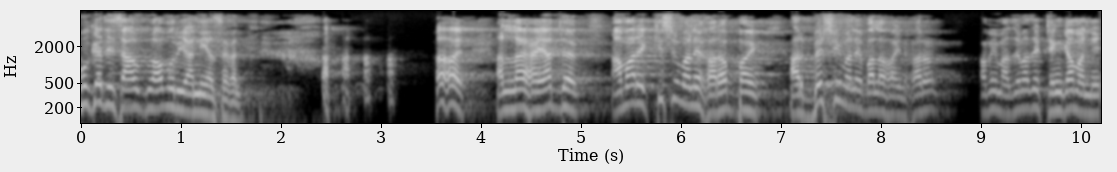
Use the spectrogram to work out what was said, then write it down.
মুখে দিছে, আউ গুয়াবুরি আনি আছে খালি। হয়, আল্লাহ হায়াত দেখ আমারে কিছু মানে খারাপ পায় আর বেশি মানে ভালো হয় কারণ আমি মাঝে মাঝে ঠেঙ্গা মানি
